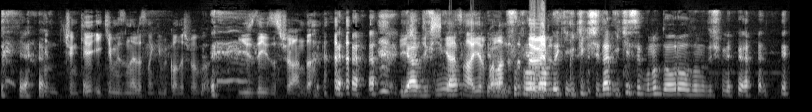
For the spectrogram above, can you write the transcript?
Çünkü ikimizin arasındaki bir konuşma bu. Yüzde yüzüz şu anda. Ya kişi gelse hayır falan şu desin döveriz. programdaki iki kişiden ikisi bunun doğru olduğunu düşünüyor yani.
